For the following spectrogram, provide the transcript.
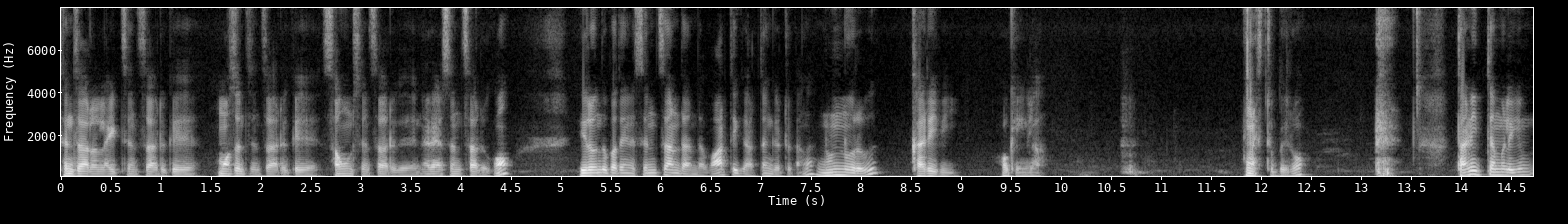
சென்சாரில் லைட் சென்சார் இருக்குது மோஷன் சென்சார் இருக்குது சவுண்ட் சென்சார் இருக்குது நிறையா சென்சார் இருக்கும். இதில் வந்து பார்த்திங்கன்னா சென்சார்ன்ற அந்த வார்த்தைக்கு அர்த்தம் கேட்டிருக்காங்க. நுண்ணுறவு கருவி. ஓகேங்களா நெக்ஸ்ட்டு போயிடும் தனித்தமிழையும்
